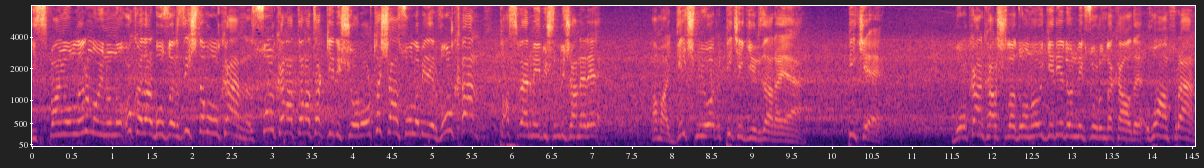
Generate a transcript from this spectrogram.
İspanyolların oyununu o kadar bozarız. İşte Volkan. Sol kanattan atak gelişiyor. Orta şansı olabilir. Volkan pas vermeyi düşündü Caner'e. Ama geçmiyor. Pike girdi araya. Pike. Volkan karşıladı onu. Geriye dönmek zorunda kaldı. Juan Fran.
